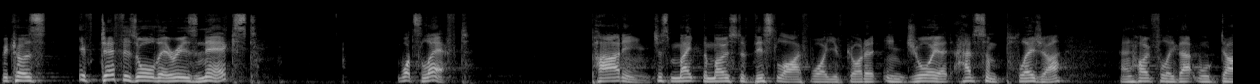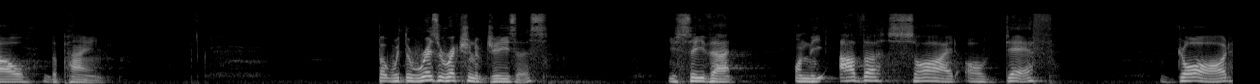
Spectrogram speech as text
Because if death is all there is next, what's left? Partying. Just make the most of this life while you've got it, enjoy it, have some pleasure, and hopefully that will dull the pain. But with the resurrection of Jesus, you see that on the other side of death, God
